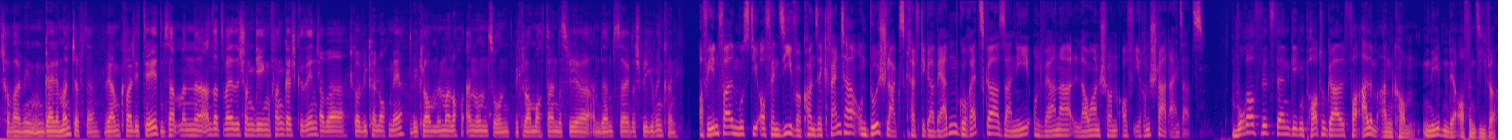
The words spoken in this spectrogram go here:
Glaube halt, wir eine geile Mannschaft haben. Wir haben Qualität. Das hat man ansatzweise schon gegen Frankreich gesehen. Aber ich glaube, wir können noch mehr. Wir glauben immer noch an uns und wir glauben auch daran, dass wir am Samstag das Spiel gewinnen können. Auf jeden Fall muss die Offensive konsequenter und durchschlagskräftiger werden. Goretzka, Sané und Werner lauern schon auf ihren Starteinsatz. Worauf wird's denn gegen Portugal vor allem ankommen, neben der Offensive?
